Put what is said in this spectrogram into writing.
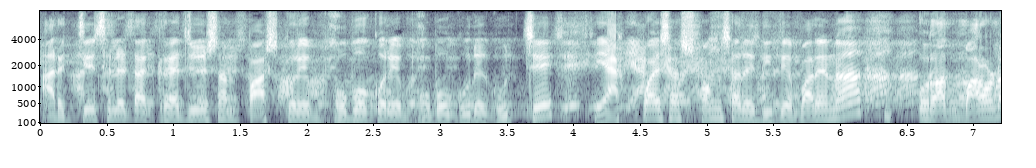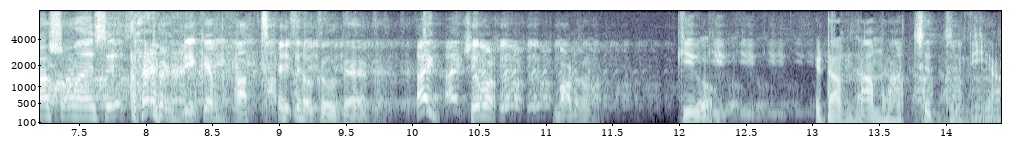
আর যে ছেলেটা গ্র্যাজুয়েশন পাশ করে ভোবো করে ভোবো ঘুরে ঘুরছে এক পয়সা সংসারে দিতে পারে না। ও রাত বারোটার সময় এসে ডেকে ভাত চাইলেও কেউ দেয় না। কি গো? এটার নাম হচ্ছে দুনিয়া।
